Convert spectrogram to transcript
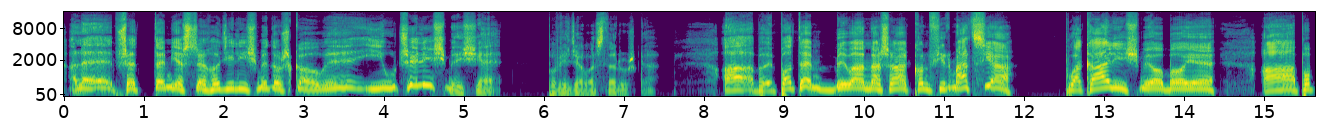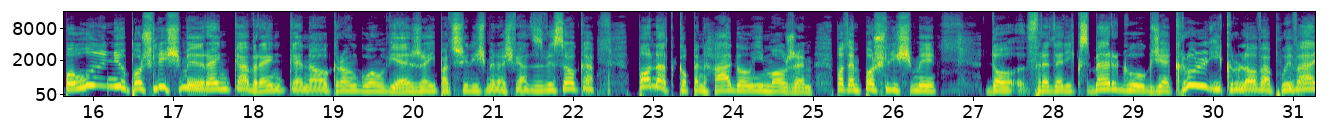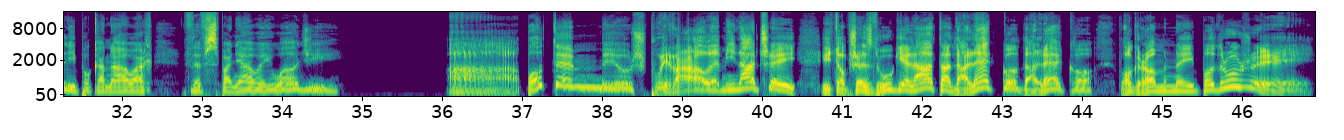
ale przedtem jeszcze chodziliśmy do szkoły i uczyliśmy się, powiedziała staruszka. A potem była nasza konfirmacja. Płakaliśmy oboje, a po południu poszliśmy ręka w rękę na okrągłą wieżę i patrzyliśmy na świat z wysoka, ponad Kopenhagą i morzem. Potem poszliśmy do Frederiksbergu, gdzie król i królowa pływali po kanałach we wspaniałej łodzi. A potem już pływałem inaczej i to przez długie lata, daleko, daleko, w ogromnej podróży.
